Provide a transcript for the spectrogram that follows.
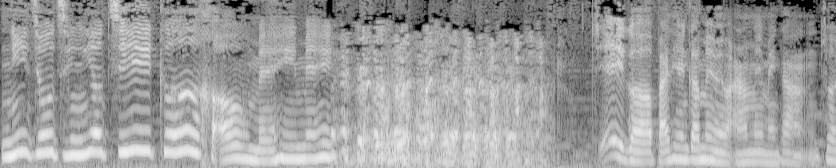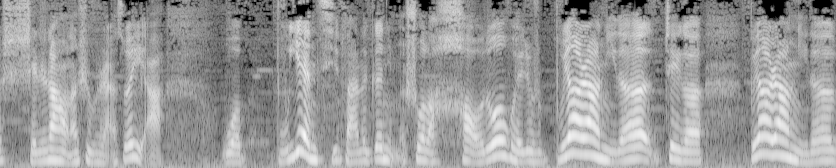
你究竟有几个好妹妹？这个白天干妹妹，晚上妹妹干，这谁知道呢？是不是？所以啊，我。不厌其烦的跟你们说了好多回，就是不要让你的这个，不要让你的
